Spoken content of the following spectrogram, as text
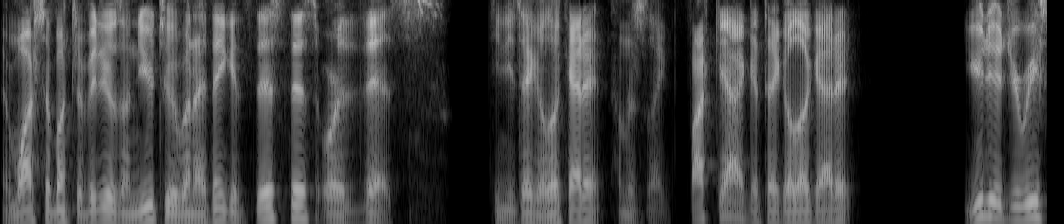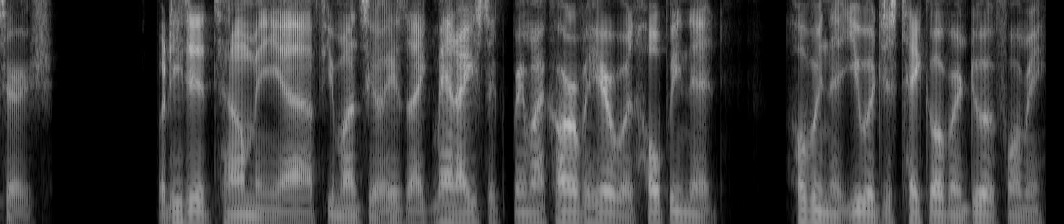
and watched a bunch of videos on YouTube. And I think it's this, this, or this. Can you take a look at it? I'm just like, fuck yeah, I can take a look at it. You did your research. But he did tell me uh, a few months ago. He's like, "Man, I used to bring my car over here with hoping that, hoping that you would just take over and do it for me." I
